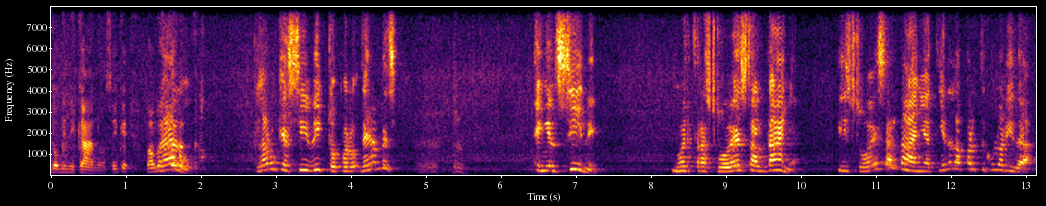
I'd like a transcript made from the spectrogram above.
dominicano. Así que vamos a esperar. Claro que sí, Víctor, pero déjame... En el cine, nuestra Zoé Saldaña Y Zoe Saldaña tiene la particularidad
